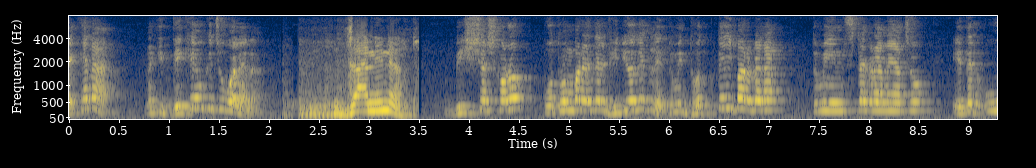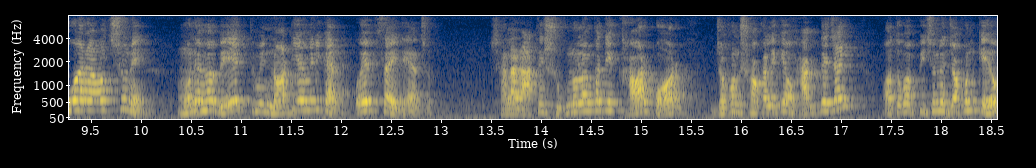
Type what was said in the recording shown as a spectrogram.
দেখে না নাকি দেখেও কিছু বলে না? জানি না। বিশ্বাস করো প্রথমবার এদের ভিডিও দেখলে তুমি ধরতেই পারবে না তুমি ইনস্টাগ্রামে আছো এদের উয়ার আওয়াজ শুনে মনে হবে তুমি নটি আমেরিকার ওয়েবসাইটে আছো। শালা রাতে শুকনো লঙ্কা দিয়ে খাওয়ার পর যখন সকালে কেউ হাঁকতে যায় অথবা পিছনে যখন কেউ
